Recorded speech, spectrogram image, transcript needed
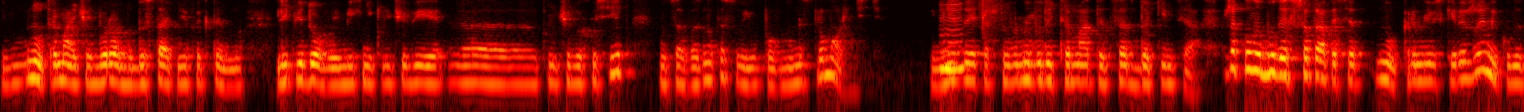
ну, тримаючи оборону достатньо ефективно, ліквідовуємо їхні ключові е, ключових осіб, ну це визнати свою повну неспроможність. І мені Мгм. здається, що вони будуть тримати це до кінця. Вже коли буде шататися ну, кремлівський режим, і коли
